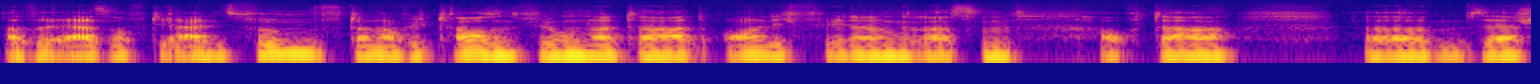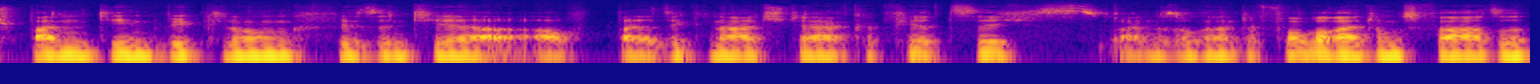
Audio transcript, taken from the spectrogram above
Also erst auf die 1,5, dann auf die 1400er, hat ordentlich Federn gelassen. Auch da ähm, sehr spannend die Entwicklung. Wir sind hier auch bei der Signalstärke 40, eine sogenannte Vorbereitungsphase.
